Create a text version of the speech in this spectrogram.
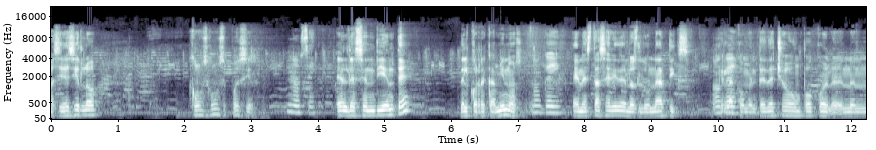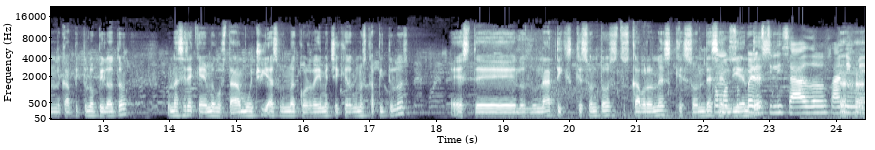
así decirlo, ¿cómo, cómo se puede decir? No sé. El descendiente del Correcaminos. Ok. en esta serie de los Lunatics. Que la comenté de hecho un poco en, en- en el capítulo piloto. Una serie que a mí me gustaba mucho y ya después me acordé y me chequé algunos capítulos. Este, los Lunatics, que son todos estos cabrones que son Como super descendientes. estilizados, anime. Ajá.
